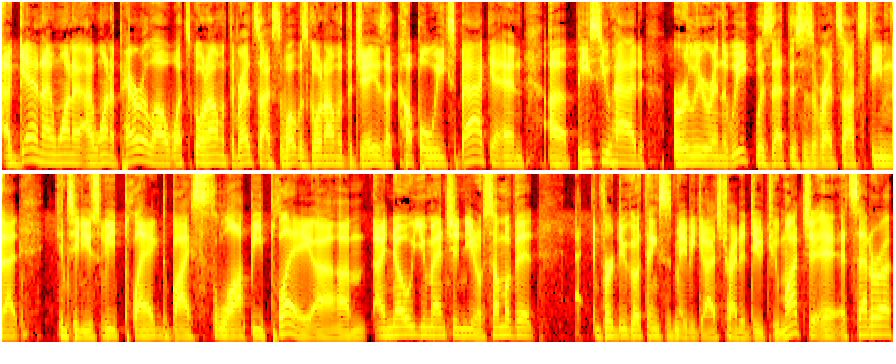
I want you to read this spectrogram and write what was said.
again, I want to I want to parallel what's going on with the Red Sox to what was going on with the Jays a couple weeks back. And a uh, piece you had earlier in the week was that this is a Red Sox team that continues to be plagued by sloppy play. Uh, um, I know you mentioned you know some of it Verdugo thinks is maybe guys trying to do too much, etc.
